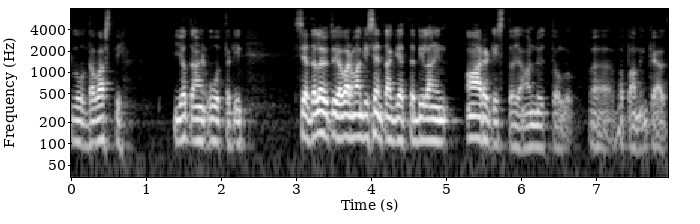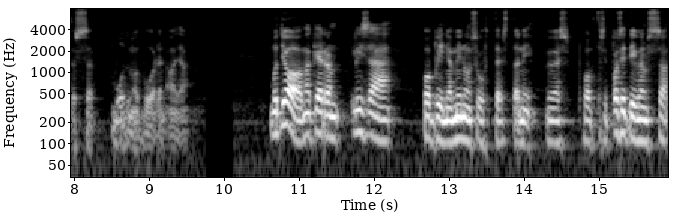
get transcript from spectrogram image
luultavasti jotain uuttakin. Sieltä löytyy ja varmaankin sen takia, että Dylanin arkistoja on nyt ollut vapaammin käytössä muutaman vuoden ajan. Mutta joo, mä kerron lisää Bobin ja minun suhteestani myös huomattavasti positiivisessa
